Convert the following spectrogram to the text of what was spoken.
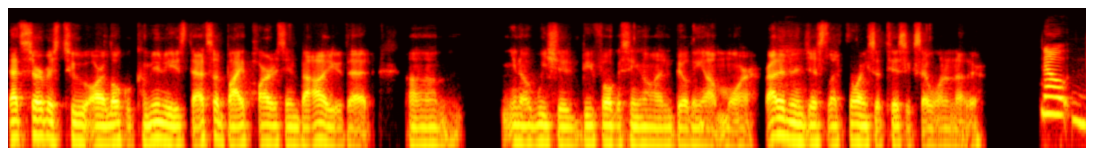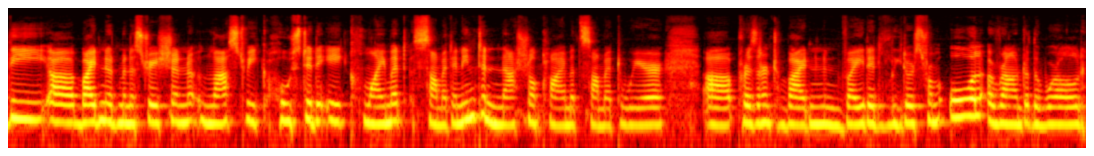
that service to our local communities that's a bipartisan value that um you know we should be focusing on building out more rather than just like throwing statistics at one another now, the uh, Biden administration last week hosted a climate summit, an international climate summit, where uh, President Biden invited leaders from all around the world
